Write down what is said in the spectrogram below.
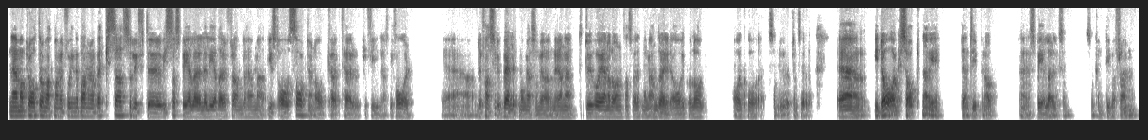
när man pratar om att man vill få innebandyn att växa så lyfter vissa spelare eller ledare fram det här med just avsaknaden av karaktärer och profiler. Att vi har, eh, det fanns ju väldigt många som jag redan nämnt. Du var en av dem, det fanns väldigt många andra i det AIK-lag, AIK som du representerade. Eh, idag saknar vi den typen av eh, spelare liksom, som kan kliva fram. Mm.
